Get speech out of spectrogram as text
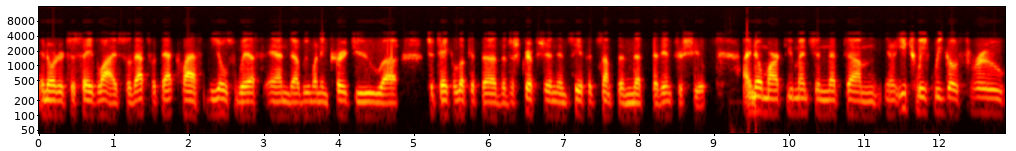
in order to save lives. So that's what that class deals with, and uh, we want to encourage you uh, to take a look at the, the description and see if it's something that, that interests you. I know, Mark, you mentioned that um, you know each week we go through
